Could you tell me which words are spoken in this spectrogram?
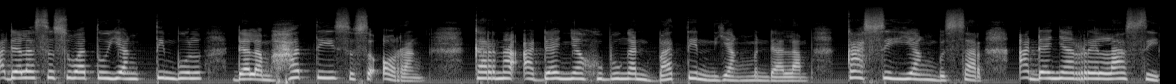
adalah sesuatu yang timbul dalam hati seseorang karena adanya hubungan batin yang mendalam, kasih yang besar, adanya relasi,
